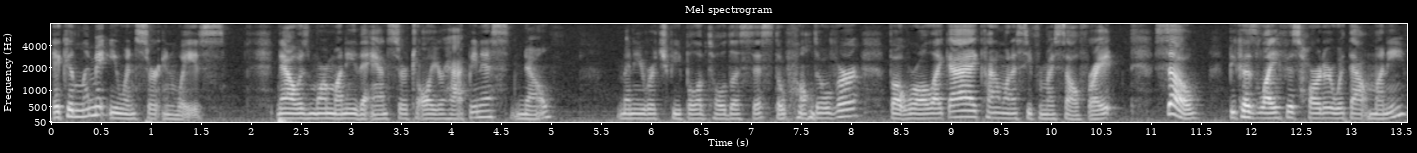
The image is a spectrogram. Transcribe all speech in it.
It can limit you in certain ways. Now, is more money the answer to all your happiness? No. Many rich people have told us this the world over, but we're all like, I kind of want to see for myself, right? So, because life is harder without money.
